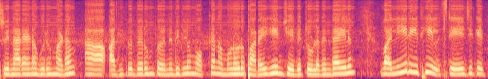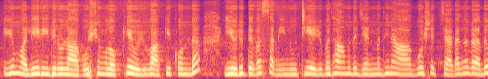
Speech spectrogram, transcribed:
ശ്രീനാരായണ ഗുരുമഠം അധികൃതരും പ്രതിനിധികളും ഒക്കെ നമ്മളോട് പറയുകയും ചെയ്തിട്ടുള്ളത്. എന്തായാലും വലിയ രീതിയിൽ സ്റ്റേജ് കെട്ടിയും വലിയ രീതിയിലുള്ള ആഘോഷങ്ങളൊക്കെ ഒഴിവാക്കിക്കൊണ്ട് ഈ ഒരു ദിവസം ഈ നൂറ്റി എഴുപതാമത് ജന്മദിന ആഘോഷ ചടങ്ങുകൾ അത്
